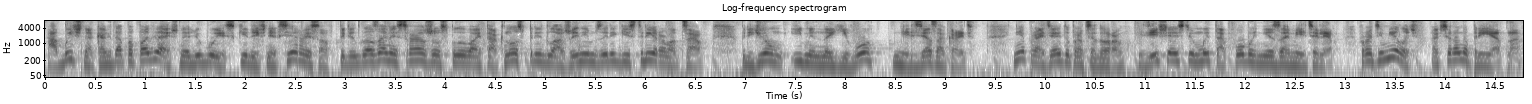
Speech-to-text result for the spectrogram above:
Обычно, когда попадаешь на любой из скидочных сервисов, перед глазами сразу же всплывает окно с предложением зарегистрироваться, причем именно его нельзя закрыть, не пройдя эту процедуру. Здесь, к счастью, мы такого такого не заметили. Вроде мелочь, а все равно приятно.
